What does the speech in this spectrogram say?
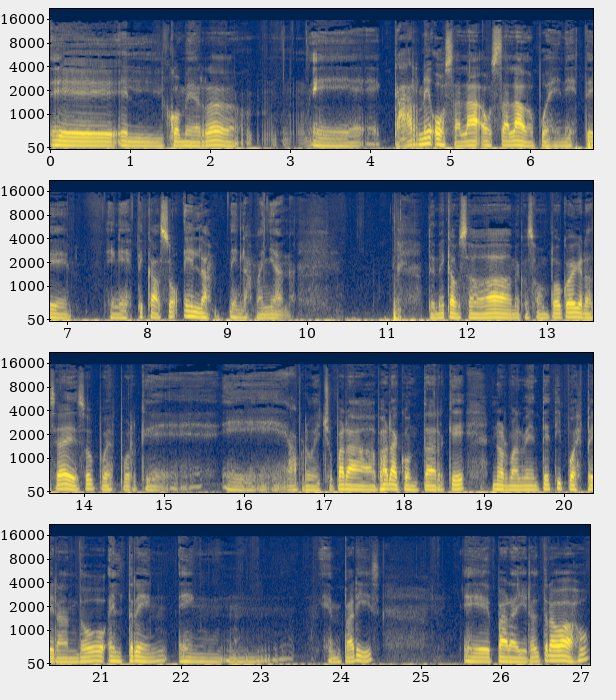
eh, el comer carne o, sala, o salado, pues en este, en este caso, en, la, en las mañanas. Entonces me causaba, me causaba un poco de gracia eso, pues porque aprovecho para, para, contar que normalmente tipo esperando el tren en en París eh, para ir al trabajo.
